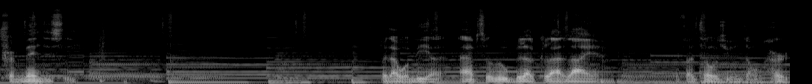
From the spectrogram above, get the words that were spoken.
tremendously. But I would be an absolute blood clot liar if I told you it don't hurt.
